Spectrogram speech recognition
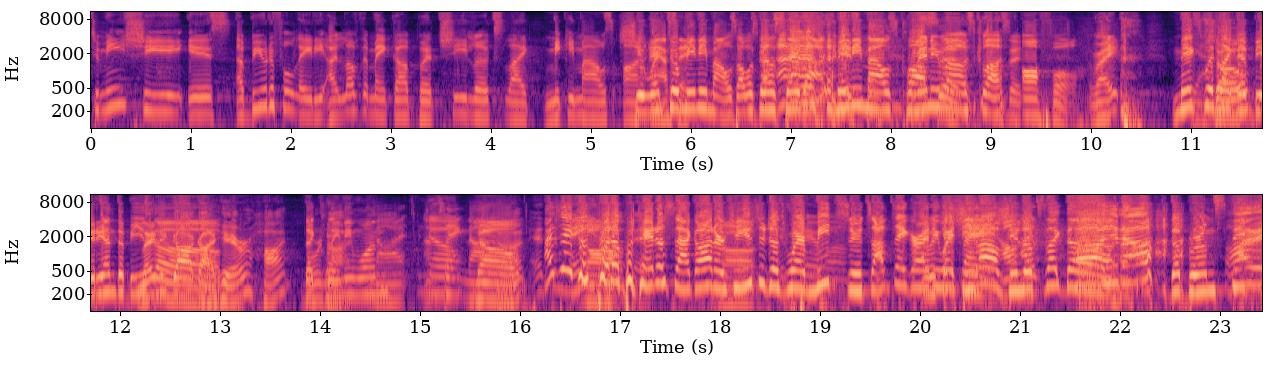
to me, she is a beautiful lady. I love the makeup, but she looks like Mickey Mouse on She went to acid. Minnie Mouse. I was gonna say that. Minnie Mouse closet. Minnie Mouse closet. Awful. Right? Mixed Yeah. with like the Beauty and the Beast. Lady the, Gaga here, hot The or cleaning not? one. Not. I'm No. saying not. No. It's I a say just put a potato sack on her. She used to just It's wear terrible. meat suits. I'll take her I was any way gonna she say, loves. She looks like the Uh, you know? the broomstick I mean-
